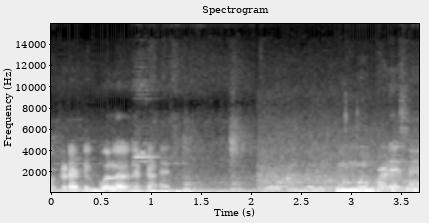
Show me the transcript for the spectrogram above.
બગડાટી બોલાવે છે ટાણે પડે છે?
